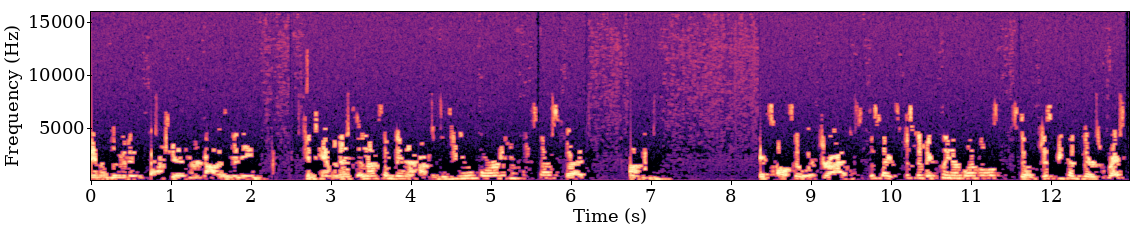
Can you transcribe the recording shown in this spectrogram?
in a limited fashion or not as many contaminants. And that's something that happens as you move forward in the process, but it's also what drives the site-specific cleanup levels. So just because there's risk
